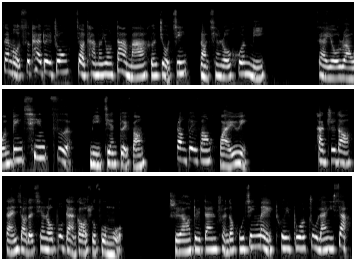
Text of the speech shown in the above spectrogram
在某次派对中叫他们用大麻和酒精让千柔昏迷。再由阮文斌亲自迷奸对方，让对方怀孕。他知道胆小的千柔不敢告诉父母，只要对单纯的胡金妹推波助澜一下，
